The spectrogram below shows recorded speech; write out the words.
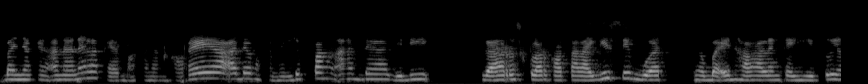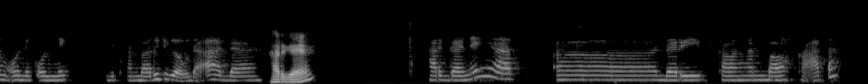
banyak yang aneh-aneh lah kayak makanan Korea ada makanan Jepang ada. Jadi nggak harus keluar kota lagi sih buat nyobain hal-hal yang kayak gitu yang unik-unik. Di Pekanbaru juga udah ada. Harganya? Harganya ya uh, dari kalangan bawah ke atas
